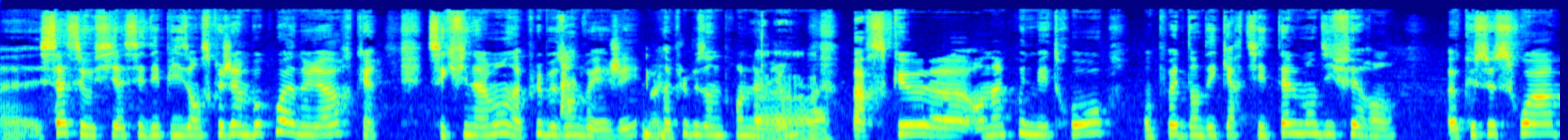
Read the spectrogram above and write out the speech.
Euh, ça, c'est aussi assez dépaysant. Ce que j'aime beaucoup à New York, c'est que finalement, on n'a plus besoin de voyager, on n'a plus besoin de prendre l'avion, parce que euh, en un coup de métro, on peut être dans des quartiers tellement différents, euh, que ce soit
